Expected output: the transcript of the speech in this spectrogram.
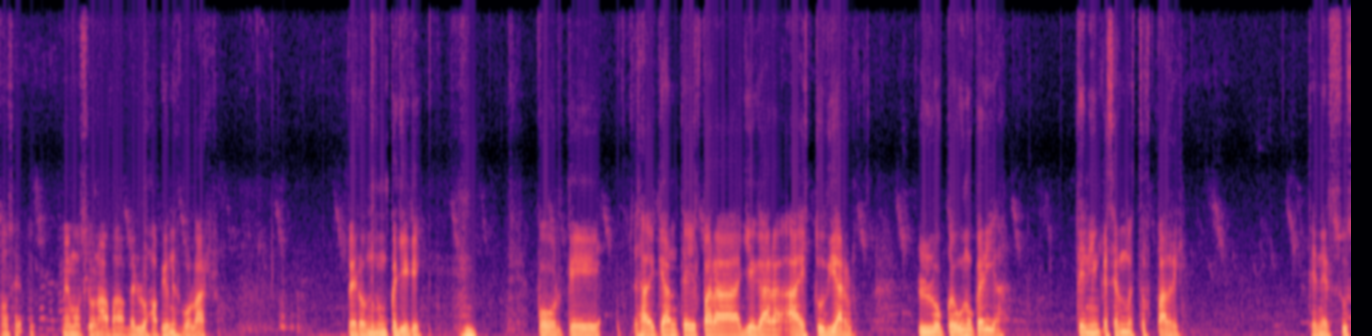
No sé, me emocionaba ver los aviones volar. Pero nunca llegué. Porque usted sabe que antes para llegar a a estudiar lo que uno quería, tenían que ser nuestros padres. Tener sus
